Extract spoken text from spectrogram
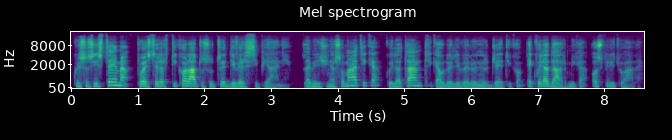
Questo sistema può essere articolato su tre diversi piani la medicina somatica, quella tantrica o del livello energetico e quella dharmica o spirituale.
